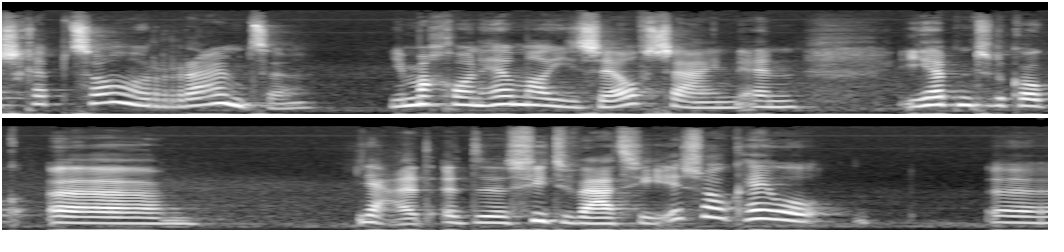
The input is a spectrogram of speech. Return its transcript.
schept zo'n ruimte. Je mag gewoon helemaal jezelf zijn. En je hebt natuurlijk ook... ehm, ja, het, de situatie is ook heel eh,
